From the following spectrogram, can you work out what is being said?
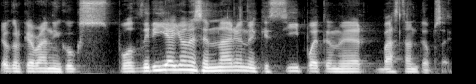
Yo creo que Brandon Cooks podría ir un escenario en el que sí puede tener bastante upside.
